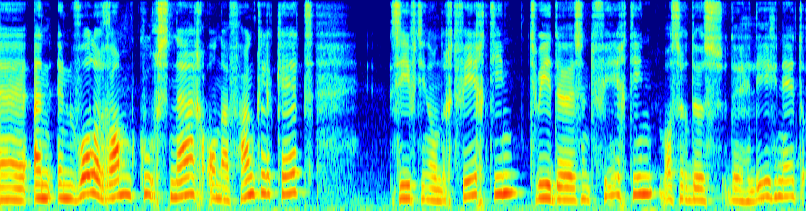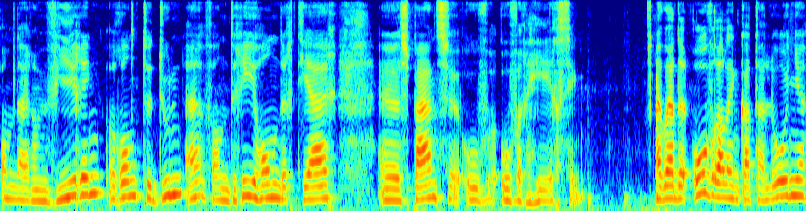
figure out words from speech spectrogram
Uh, en een volle ramkoers naar onafhankelijkheid. 1714, 2014 was er dus de gelegenheid om daar een viering rond te doen hè, van 300 jaar uh, Spaanse over, overheersing. Er werden overal in Catalonië,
